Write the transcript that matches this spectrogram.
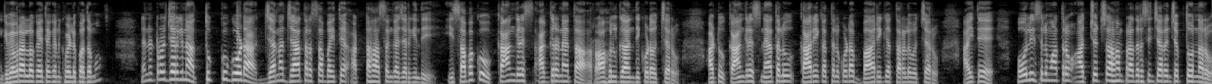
ఇంక వివరాల్లోకి అయితే కనుక వెళ్ళిపోదాము. నిన్నటి రోజు జరిగిన తుక్కుగూడ జన జాతర సభ అయితే అట్టహాసంగా జరిగింది. ఈ సభకు కాంగ్రెస్ అగ్రనేత రాహుల్ గాంధీ కూడా వచ్చారు. అటు కాంగ్రెస్ నేతలు కార్యకర్తలు కూడా భారీగా తరలి వచ్చారు అయితే పోలీసులు మాత్రం అత్యుత్సాహం ప్రదర్శించారని చెప్తూ ఉన్నారు.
